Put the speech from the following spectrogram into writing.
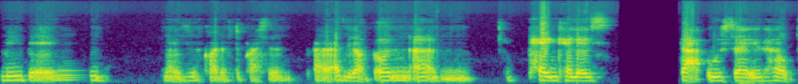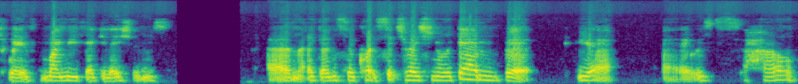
me being you know kind of depressive. Uh, ended up on um, painkillers that also helped with my mood regulations. Um, again, so quite situational again, but yeah, uh, it was how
